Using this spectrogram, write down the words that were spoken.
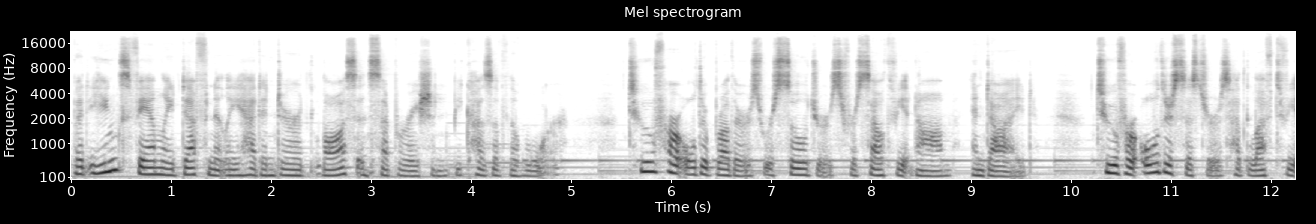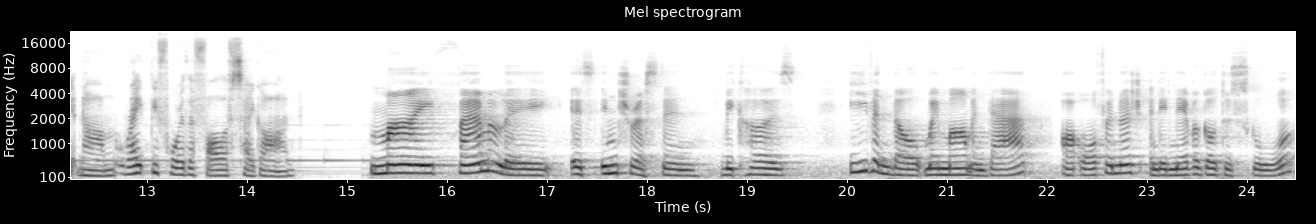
But Yen's family definitely had endured loss and separation because of the war. Two of her older brothers were soldiers for South Vietnam and died. Two of her older sisters had left Vietnam right before the fall of Saigon. My family is interesting because even though my mom and dad are orphanage and they never go to school,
